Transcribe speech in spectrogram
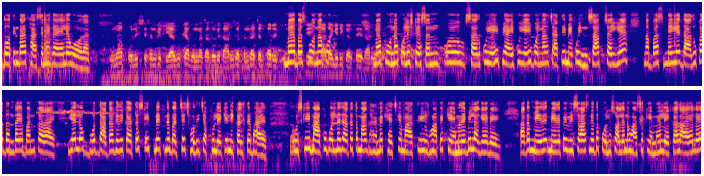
दो तीन बार फांसे में गए ले वो औरत। पूना पुलिस स्टेशन के पीआई को क्या बोलना चाहते हो कि दारू का धंधा चलता और मैं बस पूना दादागिरी करते हैं दारू मैं पूना पुलिस स्टेशन को सर को यही पीआई को यही बोलना चाहती मेरे को इंसाफ चाहिए। ना बस मैं ये दारू का धंधा ये बंद कराए। ये लोग बहुत दादागिरी करते उसके इतने इतने बच्चे छोरी चक्कू लेके निकलते बाहर। उसकी माँ को बोलने जाते तो माँ घर में खींच के मारती वहाँ पे कैमरे भी लगे हुए अगर मेरे मेरे पे विश्वास नहीं तो पुलिस वाले ने वहाँ से कैमरे लेकर आए ले।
